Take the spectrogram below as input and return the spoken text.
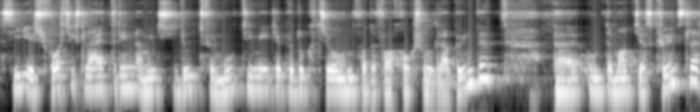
Sie ist Forschungsleiterin am Institut für Multimedia-Produktion von der Fachhochschule Graubünden. Äh, und der Matthias Künzler,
